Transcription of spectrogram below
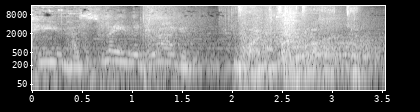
Team has slain the dragon. Blood.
